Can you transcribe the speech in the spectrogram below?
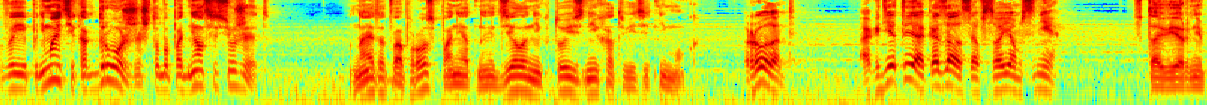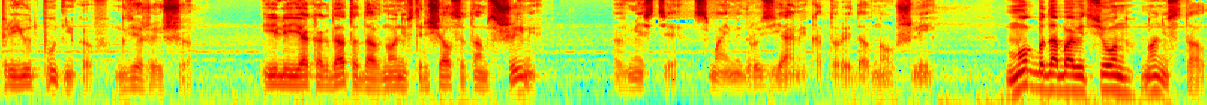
Вы понимаете, как дрожжи, чтобы поднялся сюжет?» На этот вопрос, понятное дело, никто из них ответить не мог. «Роланд, а где ты оказался в своем сне?» «В таверне приют путников. Где же еще? Или я когда-то давно не встречался там с Шими?» вместе с моими друзьями, которые давно ушли. Мог бы добавить он, но не стал.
